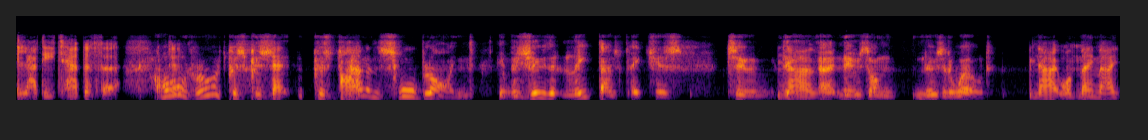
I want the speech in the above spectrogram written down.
bloody Tabitha. Oh the, right, because because Alan swore blind. It was you that leaked those pictures to the no. uh, news on News of the World. No, it wasn't me, mate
